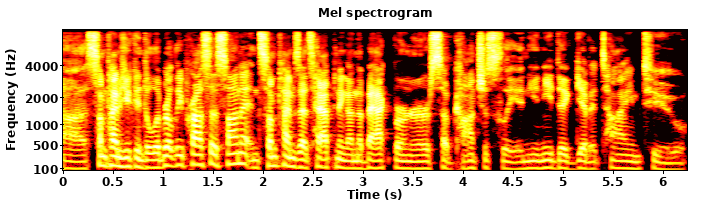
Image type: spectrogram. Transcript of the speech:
uh, sometimes you can deliberately process on it and sometimes that's happening on the back burner subconsciously and you need to give it time to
